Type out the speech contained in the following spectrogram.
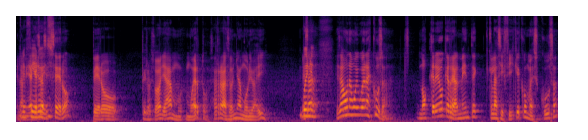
en la medida que sea eso. sincero, pero, pero eso ya mu- muerto, esa relación ya murió ahí. Bueno. Esa, esa es una muy buena excusa. No creo que realmente clasifique como excusa.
